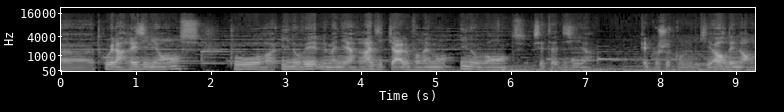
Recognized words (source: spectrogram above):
euh, trouver la résilience, pour innover de manière radicale, vraiment innovante, c'est-à-dire quelque chose qui est hors des normes,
